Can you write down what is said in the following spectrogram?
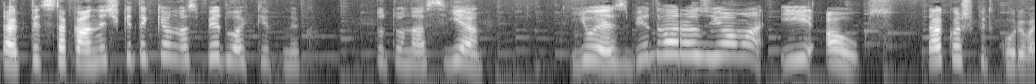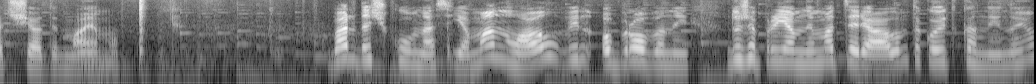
Так, підстаканнички такі у нас підлокітник. Тут у нас є USB два розйома і AUX. Також підкурювач ще один маємо. Бардачку у нас є мануал, він оброблений дуже приємним матеріалом, такою тканиною.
